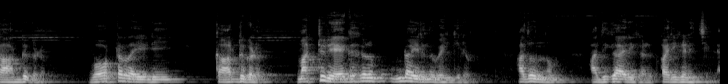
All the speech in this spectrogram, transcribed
കാർഡുകളും വോട്ടർ ഐ ഡി കാർഡുകളും മറ്റു രേഖകളും ഉണ്ടായിരുന്നുവെങ്കിലും അതൊന്നും അധികാരികൾ പരിഗണിച്ചില്ല.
